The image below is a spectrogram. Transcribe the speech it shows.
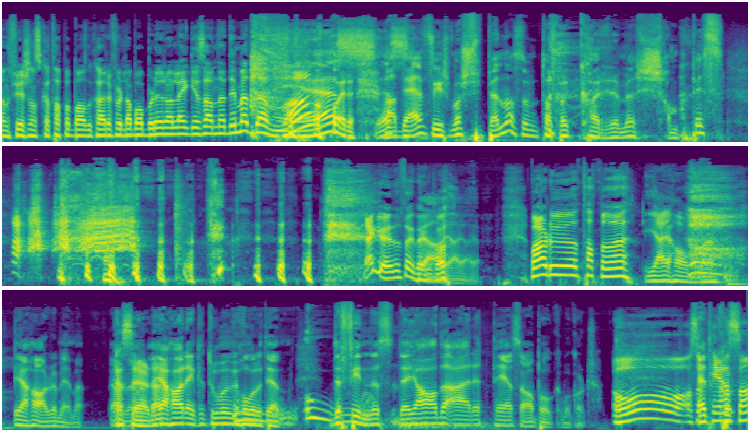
en fyr som skal tappe badekaret full av bobler og legge seg nedi med denne. Yes, Ja, det er en fyr som har spenn, da, som tapper karret med sjampis. Det er gøy, det tenkte jeg Ja, ikke på. ja, ja, ja. Hva har du tatt med deg? Jeg har med Jeg har det med meg. Jeg ser det. Jeg har egentlig to, men vi holder det igjen. Det finnes det, Ja, det er et PSA Pokémon-kort. Oh, altså Et PSA,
